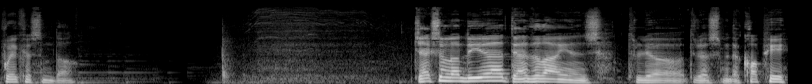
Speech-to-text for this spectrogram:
브레이크였습니다. 잭슨 런드의 Dandelions 들려드렸습니다. 커피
